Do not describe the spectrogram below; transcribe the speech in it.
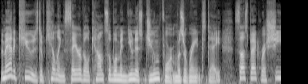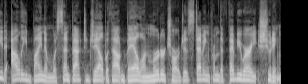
The man accused of killing Sayreville Councilwoman Eunice Dwumfour was arraigned today. Suspect Rashid Ali Bynum was sent back to jail without bail on murder charges stemming from the February shooting.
